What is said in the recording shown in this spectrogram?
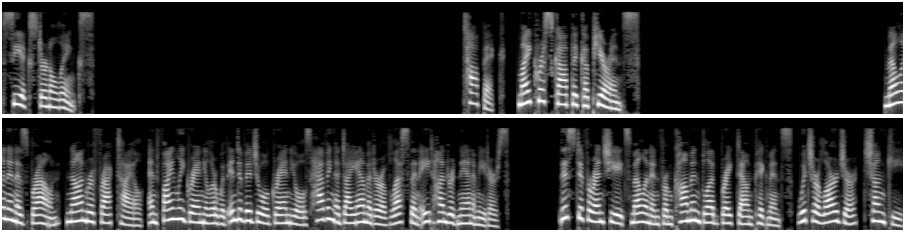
See external links. Topic Microscopic appearance Melanin is brown, non-refractile, and finely granular with individual granules having a diameter of less than 800 nanometers. This differentiates melanin from common blood breakdown pigments, which are larger, chunky,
